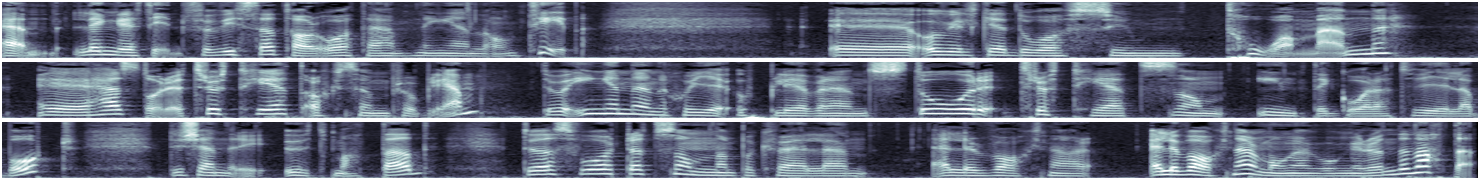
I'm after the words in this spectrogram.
en längre tid. För vissa tar återhämtningen lång tid. Eh, och vilka är då symptomen? Eh, här står det trötthet och sömnproblem. Du har ingen energi och upplever en stor trötthet som inte går att vila bort. Du känner dig utmattad. Du har svårt att somna på kvällen eller vaknar, eller vaknar många gånger under natten.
